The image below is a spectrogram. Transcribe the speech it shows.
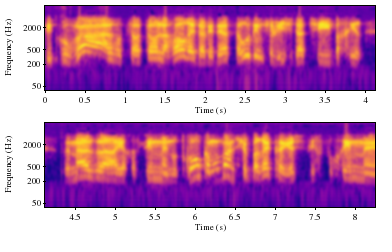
בתגובה על הוצאתו להורג על ידי הסעודים של איש דת שיעי בכיר. ומאז היחסים אה, נותקו, כמובן שברקע יש סכסוכים אה,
